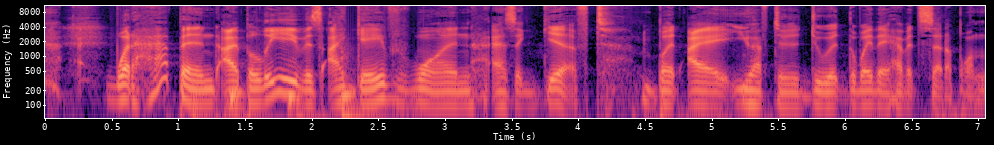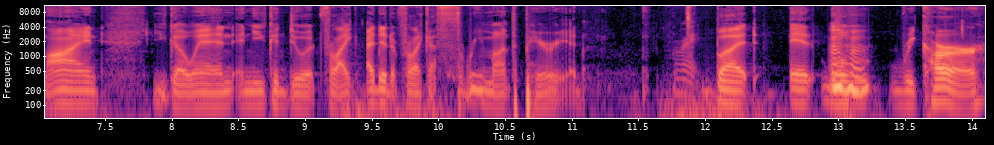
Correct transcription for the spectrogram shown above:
what happened, I believe, is I gave one as a gift, but I you have to do it the way they have it set up online. You go in and you can do it for like I did it for like a three month period, right. but it will recur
